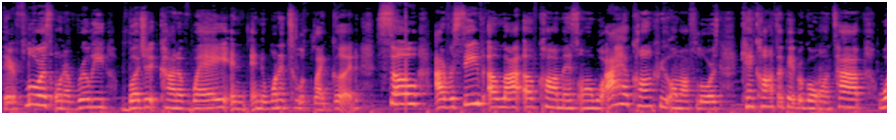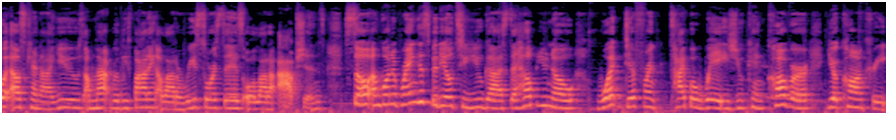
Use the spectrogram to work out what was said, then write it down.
their floors on a really budget kind of way and, and they want it to look like good. So I received a lot of comments on, well, I have concrete on my floors. Can contact paper go on top? What else can I use? I'm not really finding a lot of resources or a lot of options. So I'm going to bring this video to you guys to help you know what different type of ways you can cover your concrete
